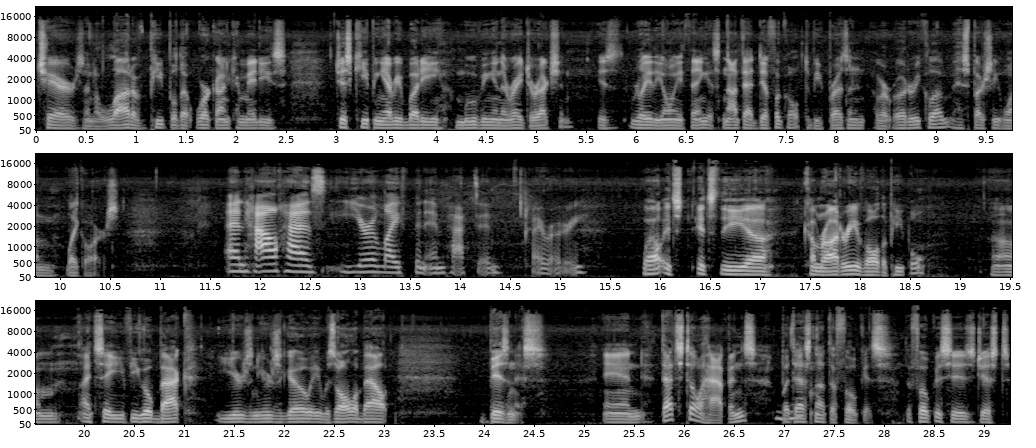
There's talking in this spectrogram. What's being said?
chairs and a lot of people that work on committees. Just keeping everybody moving in the right direction is really the only thing. It's not that difficult to be president of a Rotary Club, especially one like ours. And how has your life been impacted by Rotary? Well, it's it's the uh, camaraderie of all the people. Um, I'd say if you go back years and years ago, it was all about business, and that still happens, but that's not the focus. The focus is just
